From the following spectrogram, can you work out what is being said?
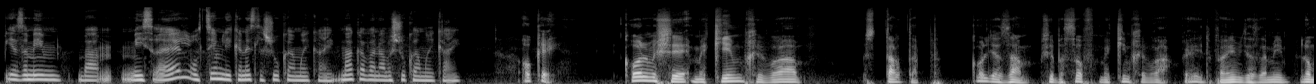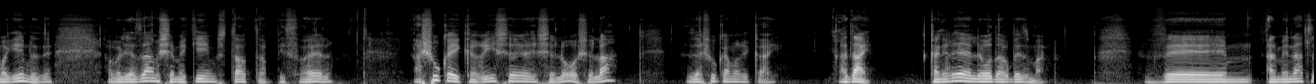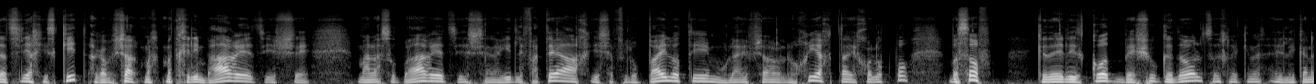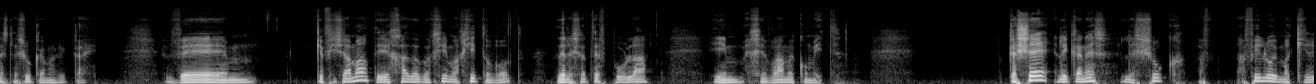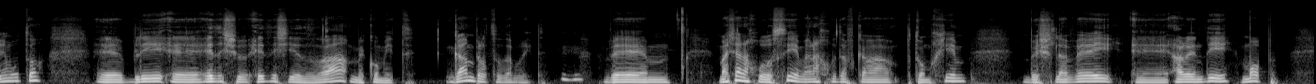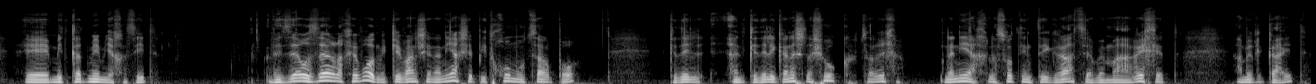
יזמים ב- מישראל רוצים להיכנס לשוק האמריקאי? מה הכוונה בשוק האמריקאי? אוקיי, כל מי שמקים חברה סטארט-אפ כל יזם שבסוף מקים חברה, אוקיי? לפעמים יזמים לא מגיעים לזה, אבל יזם שמקים סטארט-אפ בישראל, השוק העיקרי ש, שלו או שלה זה השוק האמריקאי. עדיין. כנראה לעוד הרבה זמן. ועל מנת להצליח עסקית, אגב, אפשר, מתחילים בארץ, יש uh, מה לעשות בארץ, יש נגיד לפתח, יש אפילו פיילוטים, אולי אפשר להוכיח את היכולות פה. בסוף, כדי לזכות בשוק גדול, צריך להיכנס, להיכנס לשוק האמריקאי. וכפי שאמרתי, אחת הדרכים הכי טובות זה לשתף פעולה עם חברה מקומית. קשה להיכנס לשוק, אפילו אם מכירים אותו, אה, בלי אה, איזשהו, איזושהי עזרה מקומית, גם בארצות הברית. Mm-hmm. ומה שאנחנו עושים, אנחנו דווקא תומכים בשלבי אה, R&D, מו"פ, מתקדמים יחסית, וזה עוזר לחברות, מכיוון שנניח שפיתחו מוצר פה, כדי, כדי להיכנס לשוק צריך נניח לעשות אינטגרציה במערכת אמריקאית,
